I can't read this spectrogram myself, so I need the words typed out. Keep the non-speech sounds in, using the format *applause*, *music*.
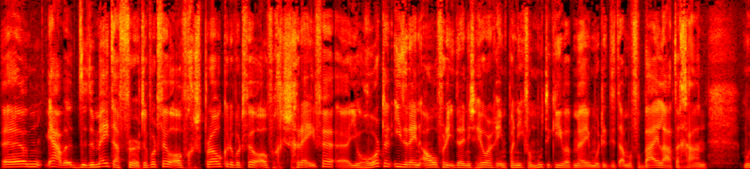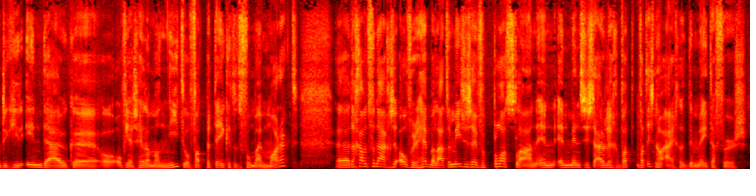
Um, ja, de, de metaverse. Er wordt veel over gesproken. Er wordt veel over geschreven. je hoort er iedereen over. Iedereen is heel erg in paniek van moet ik hier wat mee? Moet ik dit allemaal voorbij laten gaan? Moet ik hier induiken? Of juist helemaal niet? Of wat betekent het voor mijn markt? Uh, daar gaan we het vandaag eens over hebben. Laten we eerst eens even plat slaan en, en mensen eens uitleggen... wat, wat is nou eigenlijk de metaverse?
